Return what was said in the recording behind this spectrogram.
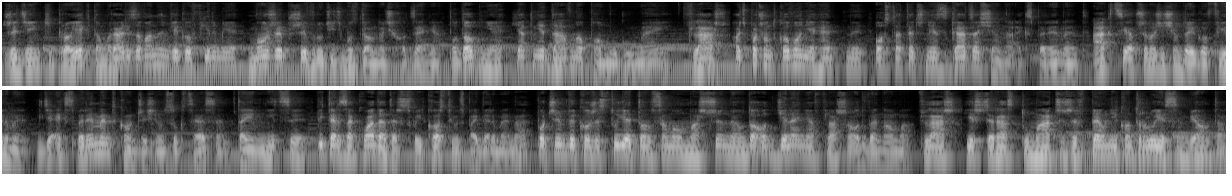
że dzięki projektom realizowanym w jego firmie może przywrócić mu zdolność chodzenia. Podobnie jak niedawno pomógł May. Flash, choć początkowo niechętny, ostatecznie zgadza się na eksperyment. Akcja przenosi się do jego firmy, gdzie eksperyment kończy się sukcesem. W tajemnicy Peter zakłada też swój kostium Spidermana, po czym wykorzystuje tą samą maszynę do oddzielenia Flasha od Venoma. Flash jeszcze raz tłumaczy, że w pełni kontroluje symbionta,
